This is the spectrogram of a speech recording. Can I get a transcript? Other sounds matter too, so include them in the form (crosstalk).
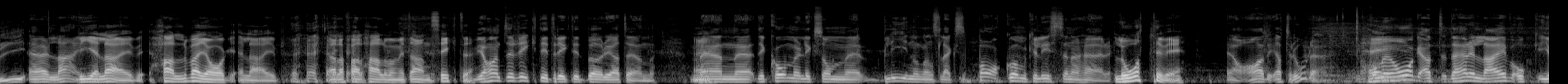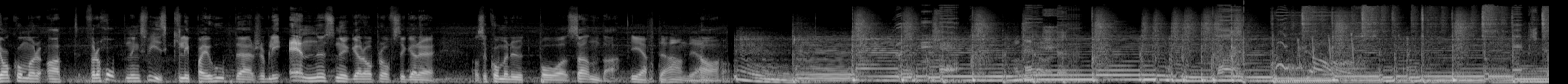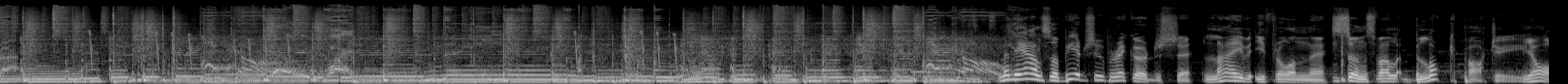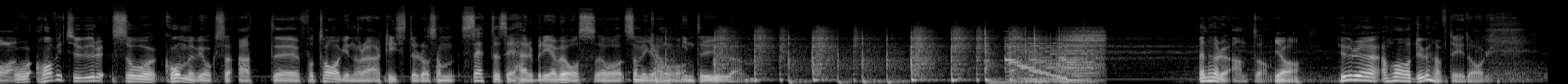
Vi är live. Vi är live. Halva jag är live. (laughs) I alla fall halva mitt ansikte. Vi har inte riktigt, riktigt börjat än. Men eh, det kommer liksom eh, bli någon slags bakom kulisserna här. Låter vi? Ja, jag tror det. Hej. Kom ihåg att det här är live och jag kommer att förhoppningsvis klippa ihop det här så det blir ännu snyggare och proffsigare. Och så kommer det ut på söndag. I efterhand i alla Ja. Men det är alltså Beard Soup Records eh, live ifrån eh, Sundsvall Block Party. Ja. Och har vi tur så kommer vi också att eh, få tag i några artister då som sätter sig här bredvid oss och som vi Ja. kan intervjua. Men hörru Anton, Ja. hur har du haft det idag?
